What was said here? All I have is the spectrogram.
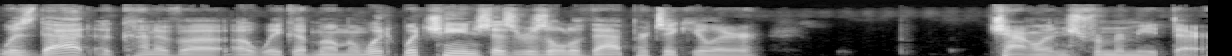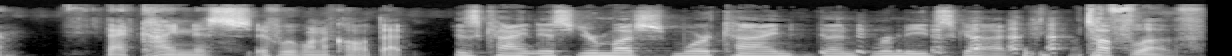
was that a kind of a, a wake up moment? What, what changed as a result of that particular challenge from Ramit there? That kindness, if we want to call it that his kindness. You're much more kind than Ramit Scott. Tough love.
